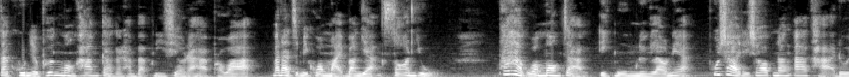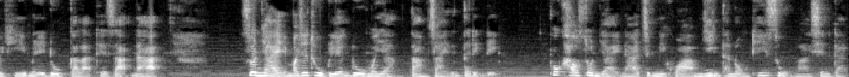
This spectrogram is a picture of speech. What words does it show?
แต่คุณอย่าเพิ่งมองข้ามการกระทำแบบนี้เชียวนะคะ เพราะว่ามันอาจจะมีความหมายบางอย่างซ่อนอยู่ ถ้าหากว่ามองจากอีกมุมหนึ่งแล้วเนี่ย ผู้ชายที่ชอบนั่งอ้าขาโดยที่ไม่ได้ดูกาลเทศะนะคะ ส่วนใหญ่มักจะถูกเลี้ยงดูมาอย่างตามใจตั้งแต่เด็กๆ พวกเขาส่วนใหญ่นะคะจึงมีความหยิ่งทนงที่สูงมากเช่นกัน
